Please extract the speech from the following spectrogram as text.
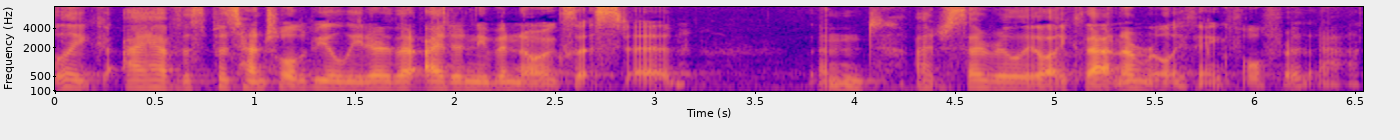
like I have this potential to be a leader that I didn't even know existed and I just I really like that and I'm really thankful for that.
